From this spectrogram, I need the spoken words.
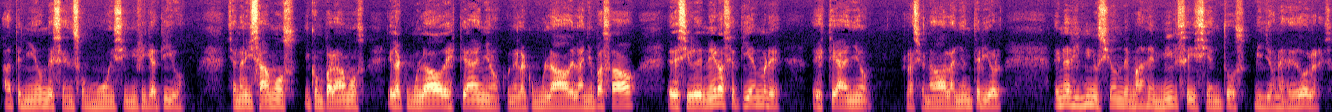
ha tenido un descenso muy significativo. Si analizamos y comparamos el acumulado de este año con el acumulado del año pasado, es decir, de enero a septiembre de este año relacionado al año anterior, hay una disminución de más de 1.600 millones de dólares.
